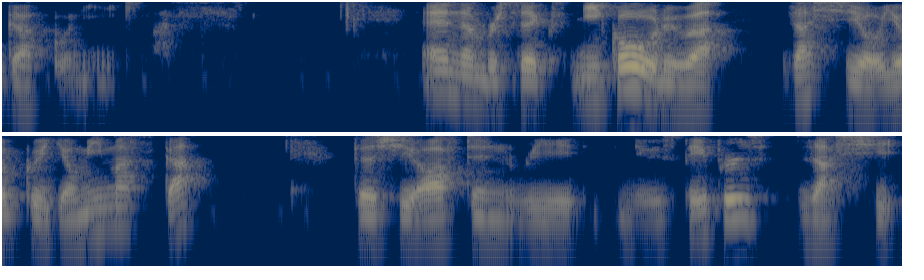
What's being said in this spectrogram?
学校に行きます。And number six, ニコールは雑誌をよく読みますか Does she often read newspapers? 雑誌。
